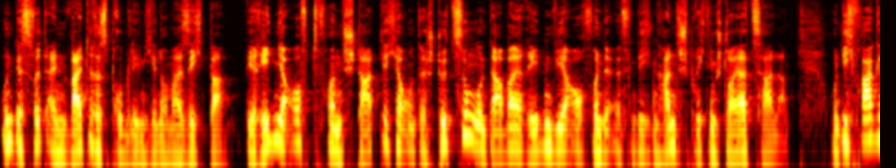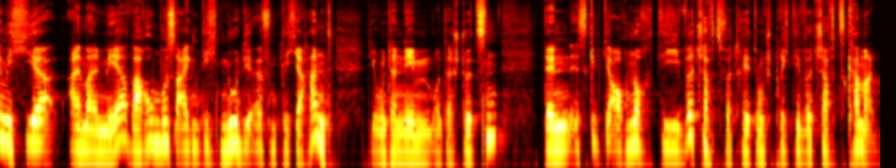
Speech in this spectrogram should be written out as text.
Und es wird ein weiteres Problem hier nochmal sichtbar. Wir reden ja oft von staatlicher Unterstützung und dabei reden wir auch von der öffentlichen Hand, sprich dem Steuerzahler. Und ich frage mich hier einmal mehr, warum muss eigentlich nur die öffentliche Hand die Unternehmen unterstützen? Denn es gibt ja auch noch die Wirtschaftsvertretung, sprich die Wirtschaftskammern.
